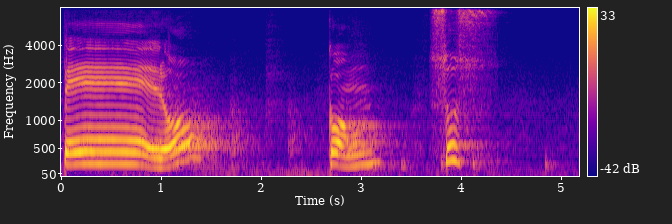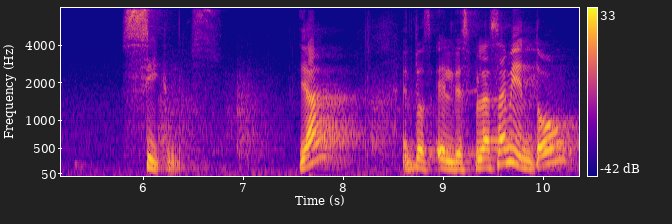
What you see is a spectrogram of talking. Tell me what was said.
pero con sus signos. ¿Ya? Entonces, el desplazamiento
